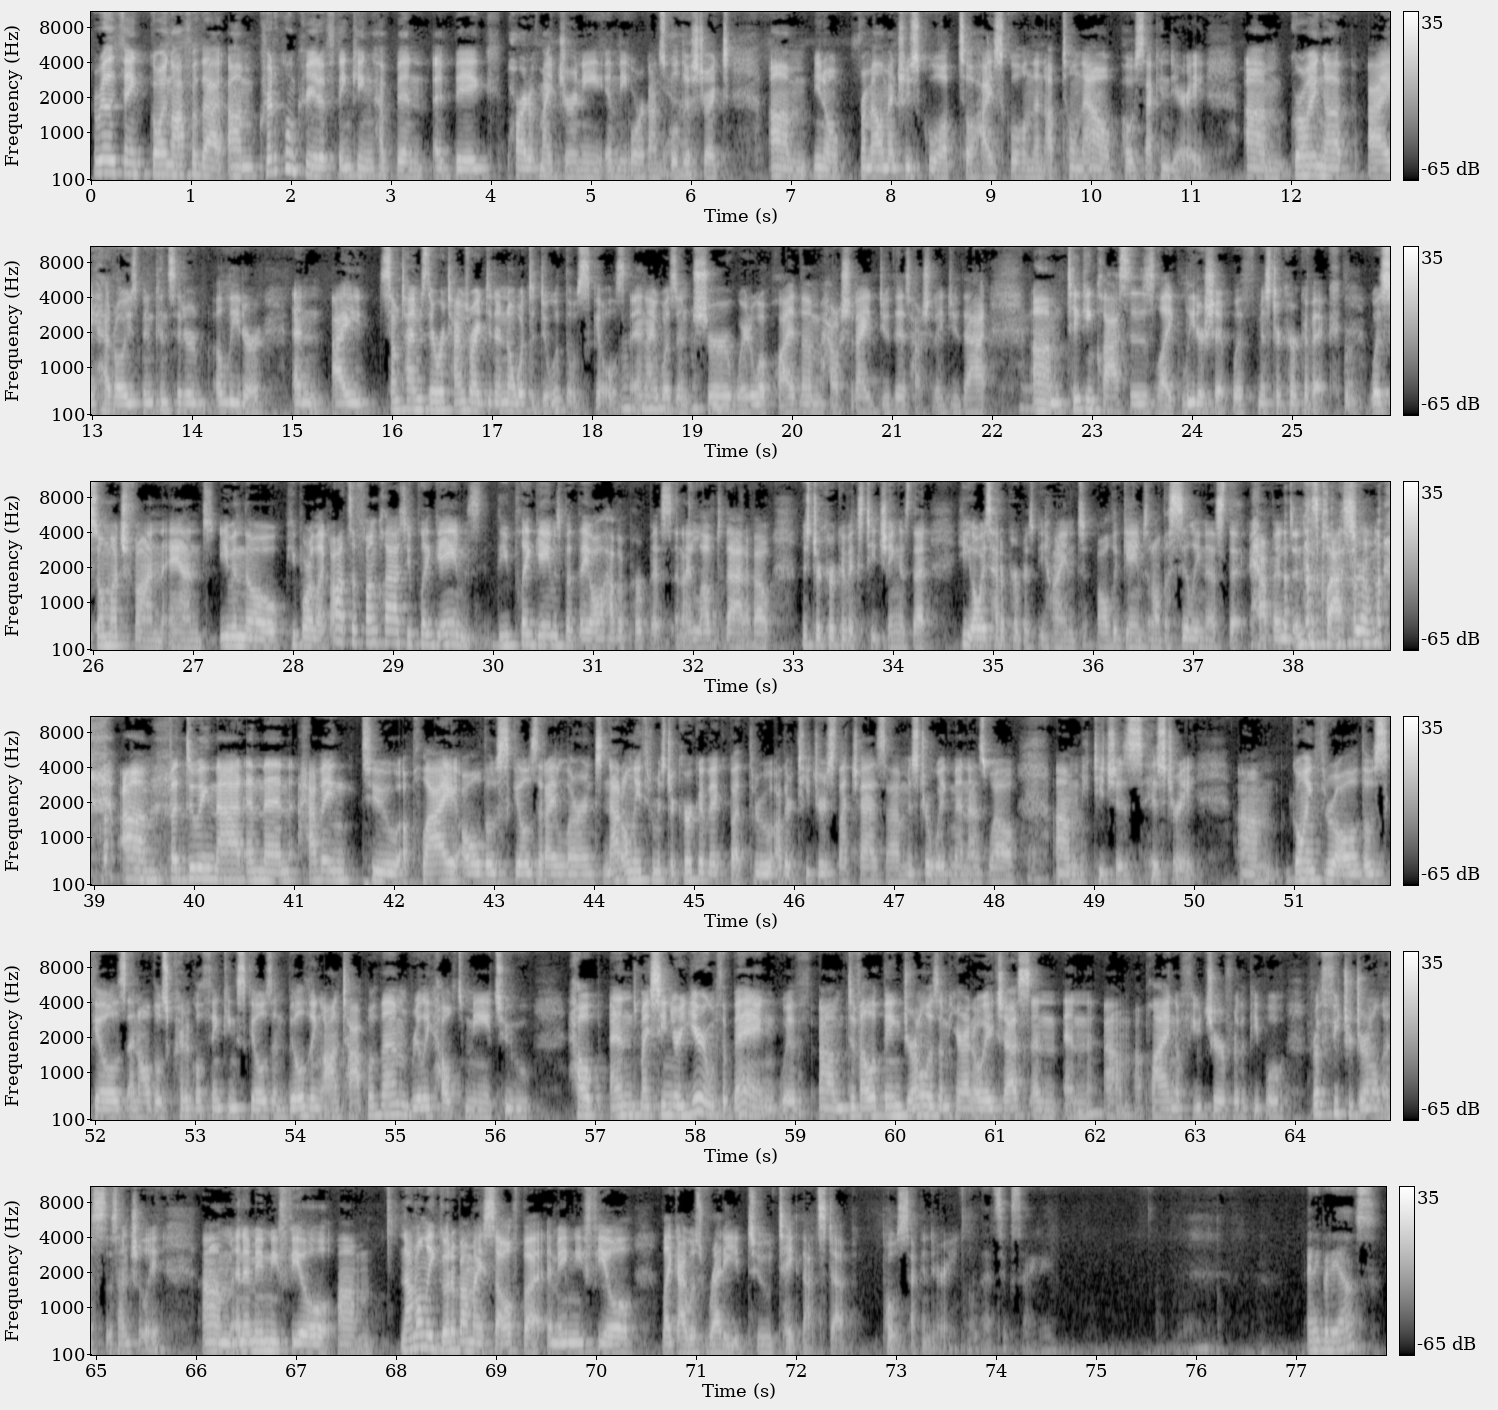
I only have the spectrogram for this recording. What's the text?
I really think going off of that, um, critical and creative thinking have been a big part of my journey in the Oregon School District. Um, you know, from elementary school up till high school, and then up till now, post secondary. Um, growing up, I had always been considered a leader, and I sometimes there were times where I didn't know what to do with those skills, and I wasn't sure where to apply them. How should I do this? How should I do that? Um, taking classes like leadership with Mr. Kirkovic was so much fun, and even though people are like, "Oh, it's a fun class, you play games," you play games, but they all have a purpose, and I loved that about Mr. Kirkovic's teaching is that he always had a purpose behind all the games and all the silliness that happened in his classroom. Um, but doing that and then having to apply all those skills that I learned, not only through Mr. Kirkovic, but through other teachers such as uh, Mr. Wigman as well. Um, he teaches history. Um, going through all of those skills and all those critical thinking skills and building on top of them really helped me to help end my senior year with a bang with um, developing journalism here at OHS and and um, applying a future for the people for the future journalists essentially. Um, and it made me feel um, not only good about myself, but it made me feel like I was ready to take that step post secondary. Oh, that's exciting. Anybody else?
